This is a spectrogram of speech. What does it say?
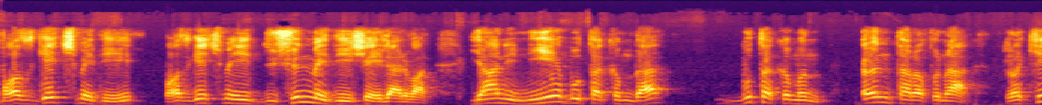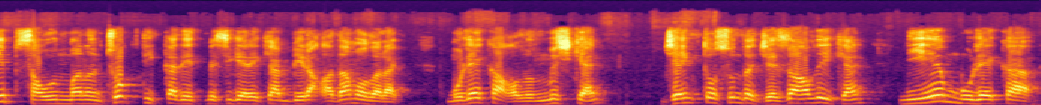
vazgeçmediği, vazgeçmeyi düşünmediği şeyler var. Yani niye bu takımda bu takımın ön tarafına rakip savunmanın çok dikkat etmesi gereken bir adam olarak Muleka alınmışken Cenk Tosun da cezalıyken niye Muleka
